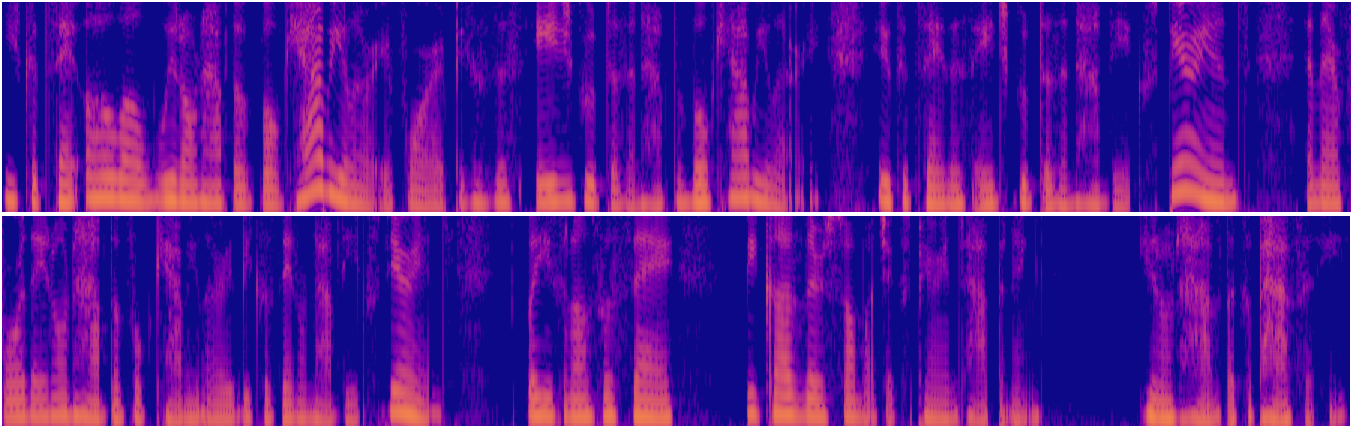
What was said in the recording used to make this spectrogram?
you could say oh well we don't have the vocabulary for it because this age group doesn't have the vocabulary. You could say this age group doesn't have the experience and therefore they don't have the vocabulary because they don't have the experience. But you can also say because there's so much experience happening you don't have the capacity.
